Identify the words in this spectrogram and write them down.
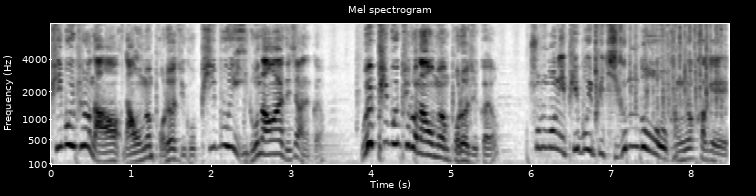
PVP로 나, 나오면 버려지고 PVE로 나와야 되지 않을까요? 왜 PVP로 나오면 버려질까요? 충분히 PVP 지금도 강력하게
